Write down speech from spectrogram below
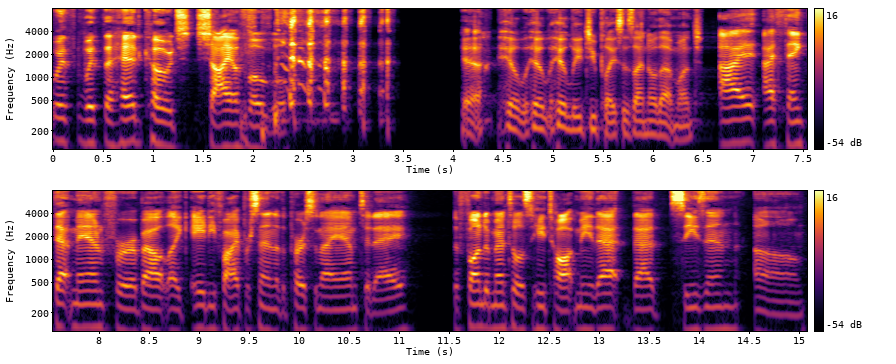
with with the head coach shia vogel Yeah, he'll he'll he'll lead you places. I know that much. i i thank that man for about like 85% of the person i am today. The fundamentals he taught me that that season. Um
